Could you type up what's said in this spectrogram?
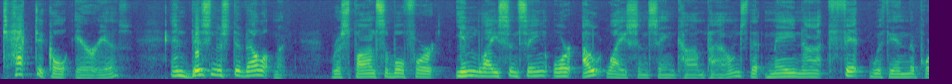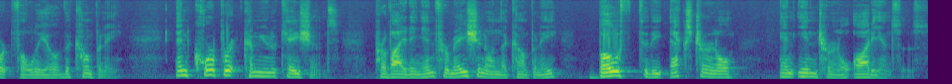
tactical areas, and business development, responsible for in-licensing or out-licensing compounds that may not fit within the portfolio of the company, and corporate communications, providing information on the company both to the external and internal audiences.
